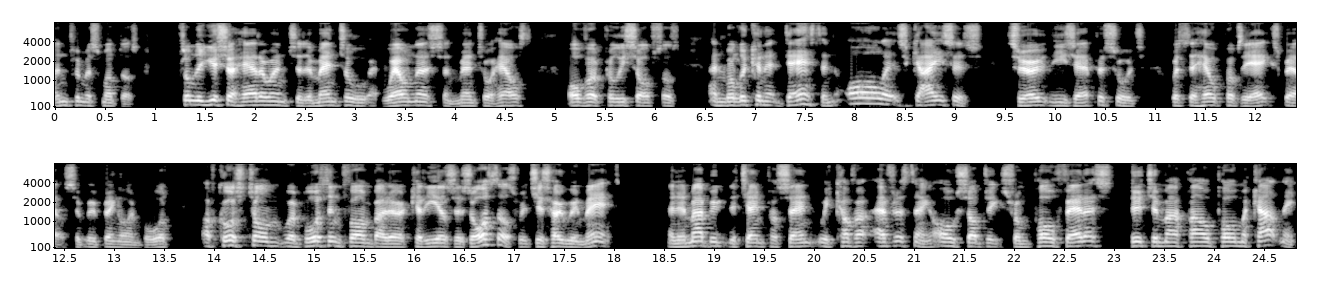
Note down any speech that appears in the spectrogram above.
infamous murders, from the use of heroin to the mental wellness and mental health of our police officers. And we're looking at death in all its guises throughout these episodes with the help of the experts that we bring on board. Of course, Tom, we're both informed by our careers as authors, which is how we met. And in my book, The 10%, we cover everything, all subjects from Paul Ferris through to my pal Paul McCartney,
